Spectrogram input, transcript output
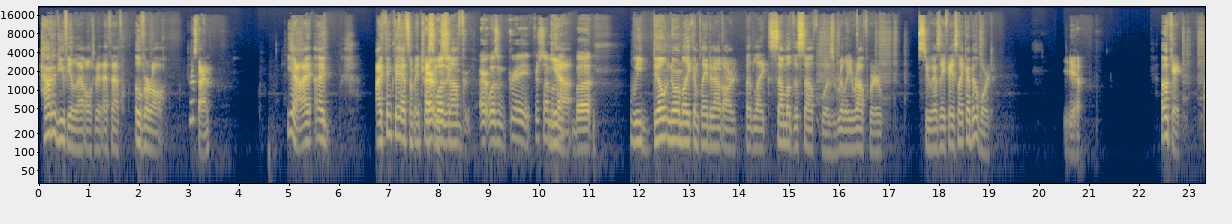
How did you feel about Ultimate FF overall? It was fine. Yeah, I I, I think they had some interesting Art wasn't stuff. art wasn't great for some Yeah. of it, but we don't normally complain about art, but like some of the stuff was really rough where Sue has a face like a billboard. Yep. Okay, uh,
